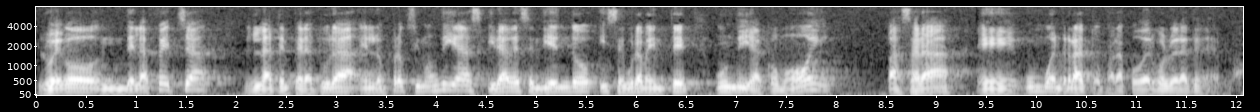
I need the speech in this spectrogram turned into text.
Luego de la fecha, la temperatura en los próximos días irá descendiendo y seguramente un día como hoy pasará eh, un buen rato para poder volver a tenerlo.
